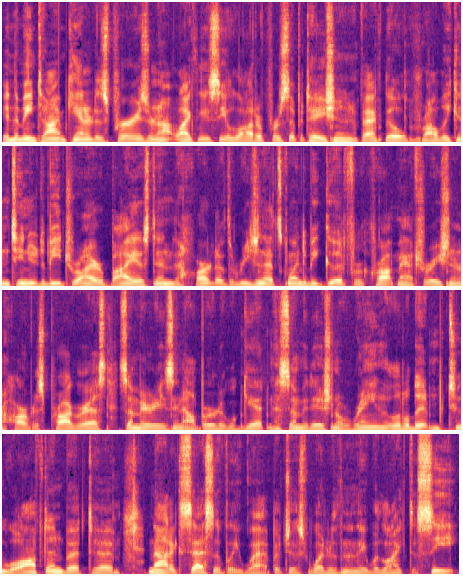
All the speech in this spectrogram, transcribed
In the meantime, Canada's prairies are not likely to see a lot of precipitation. In fact, they'll probably continue to be drier biased in the heart of the region. That's going to be good for crop maturation and harvest progress. Some areas in Alberta will get some additional rain a little bit too often, but uh, not excessively wet, but just wetter than they would like to see.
